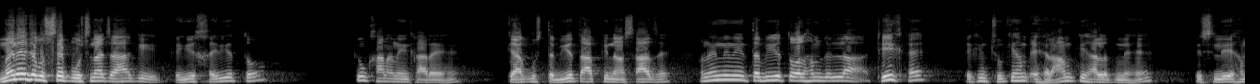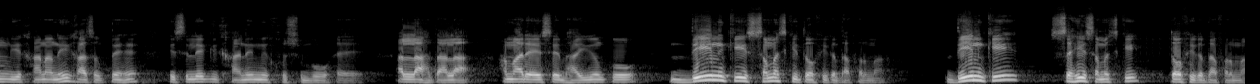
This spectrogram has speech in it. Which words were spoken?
मैंने जब उससे पूछना चाहा कि, कि ये खैरियत तो क्यों खाना नहीं खा रहे हैं? क्या कुछ तबीयत आपकी नासाज है? नहीं नहीं नहीं तबीयत तो अल्हम्दुलिल्लाह ठीक है। लेकिन चूँकि हम एहराम की हालत में हैं, इसलिए हम ये खाना नहीं खा सकते हैं, इसलिए कि खाने में खुशबू है। अल्लाह ताला हमारे ऐसे भाइयों को दीन की समझ की तोफ़ी अता फरमा। दीन की सही समझ की तोफ़ी अता फरमा।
